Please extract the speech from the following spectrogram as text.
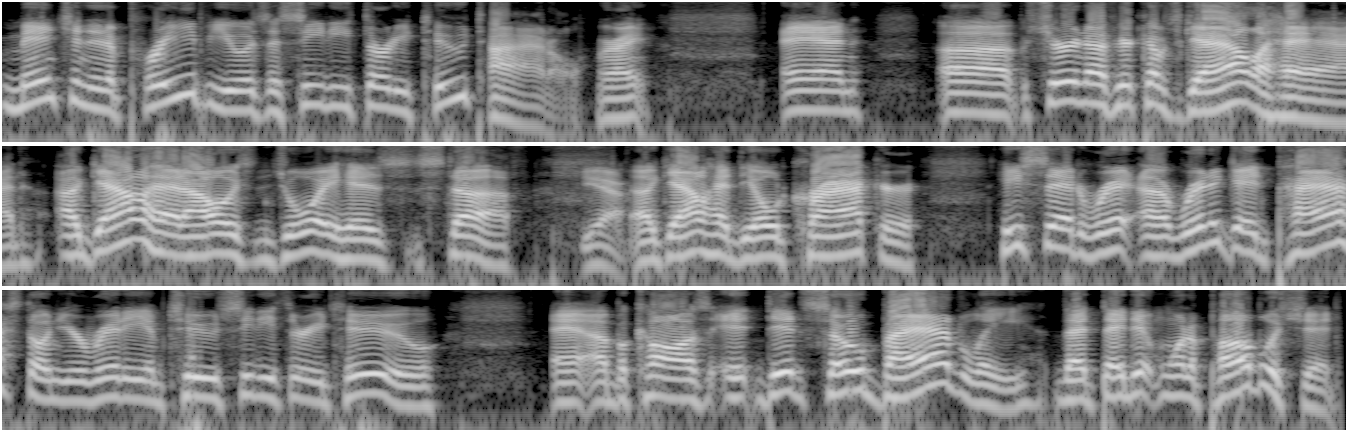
mentioned in a preview as a CD32 title, right? And uh, sure enough, here comes Galahad. Uh, Galahad, I always enjoy his stuff. Yeah. Uh, Galahad the old cracker. He said Re- uh, Renegade passed on Uridium 2 CD32 uh, because it did so badly that they didn't want to publish it.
